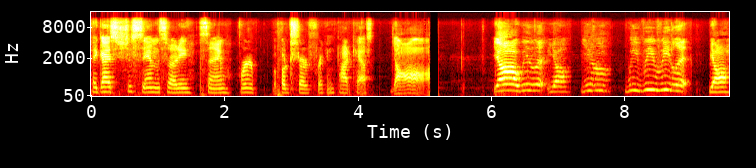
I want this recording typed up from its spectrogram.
Hey guys, it's just Sam and Sody saying we're about to start a freaking podcast. Y'all. Y'all, we lit. Y'all. Yeah, we, we, we, we lit. Y'all.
